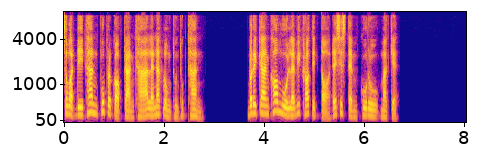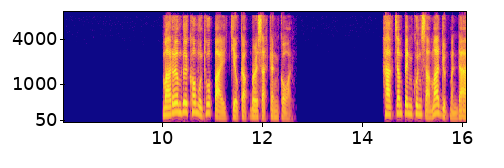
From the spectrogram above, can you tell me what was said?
สวัสดีท่านผู้ประกอบการค้าและนักลงทุนทุกท่าน บริการข้อมูลและวิเคราะห์ติดต่อได้ System Guru Market มาเริ่มด้วยข้อมูลทั่วไปเกี่ยวกับบริษัทกันก่อน หากจำเป็นคุณสามารถหยุดมันได้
